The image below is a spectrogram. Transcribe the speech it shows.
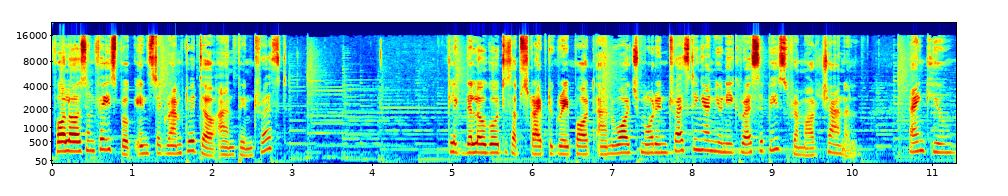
Follow us on Facebook, Instagram, Twitter, and Pinterest. Click the logo to subscribe to Grey Pot and watch more interesting and unique recipes from our channel. Thank you.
